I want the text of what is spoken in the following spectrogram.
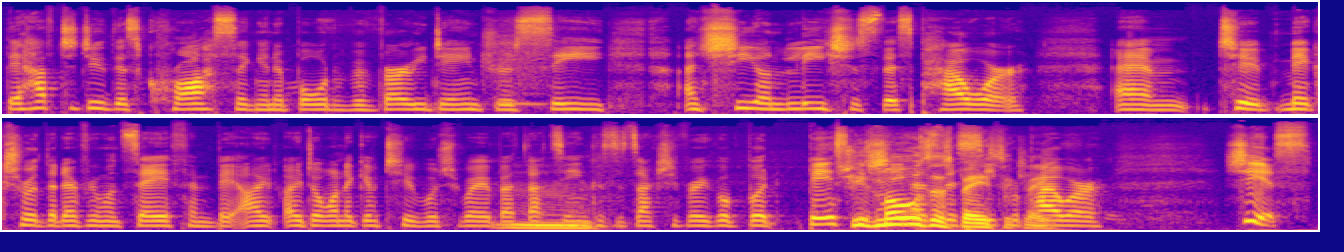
They have to do this crossing in a boat of a very dangerous sea, and she unleashes this power, um, to make sure that everyone's safe. And be, I, I don't want to give too much away about mm. that scene because it's actually very good. But basically, she's she Moses, has this basically. secret power. She is.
